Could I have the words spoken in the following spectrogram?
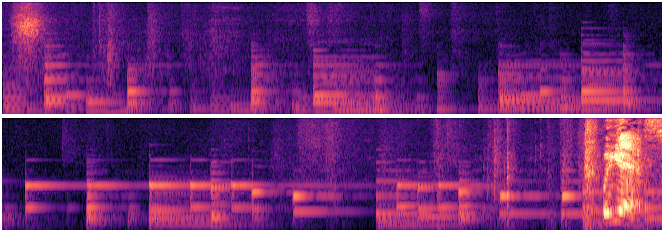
But yes,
